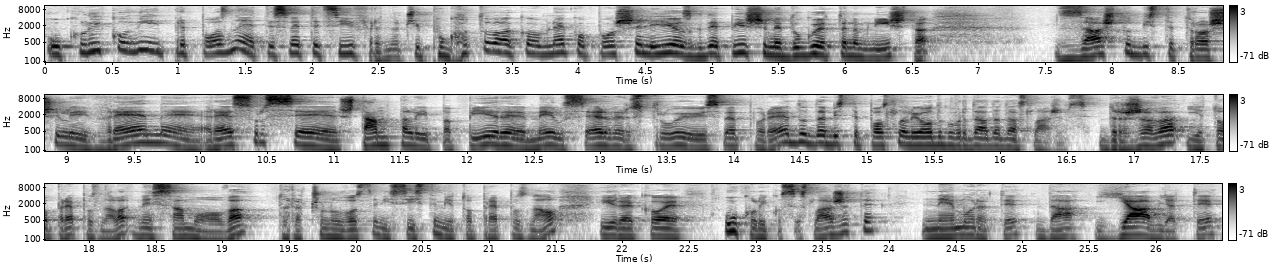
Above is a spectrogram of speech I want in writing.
ukoliko vi prepoznajete sve te cifre, znači pogotovo ako vam neko pošalje iOS gde piše ne dugujete nam ništa, zašto biste trošili vreme, resurse, štampali papire, mail server, struju i sve po redu da biste poslali odgovor da, da, da, slažem se. Država je to prepoznala, ne samo ova, računovodstveni sistem je to prepoznao i rekao je, ukoliko se slažete, ne morate da javljate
